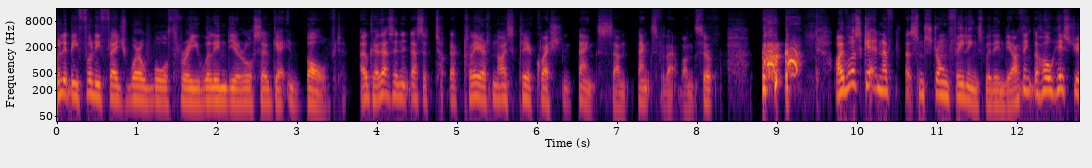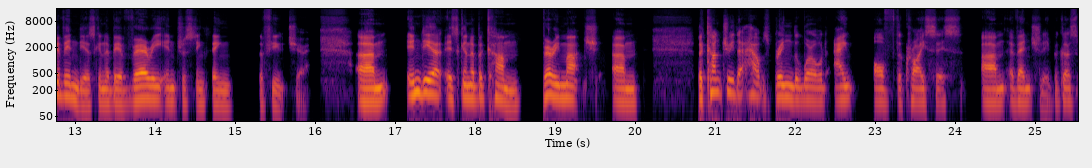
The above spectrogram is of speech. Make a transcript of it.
Will it be fully fledged World War Three? Will India also get involved? Okay, that's an that's a, clear, nice, clear question. Thanks, um, thanks for that one. So, I was getting a, some strong feelings with India. I think the whole history of India is going to be a very interesting thing. The future, um, India is going to become very much um, the country that helps bring the world out of the crisis um, eventually, because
